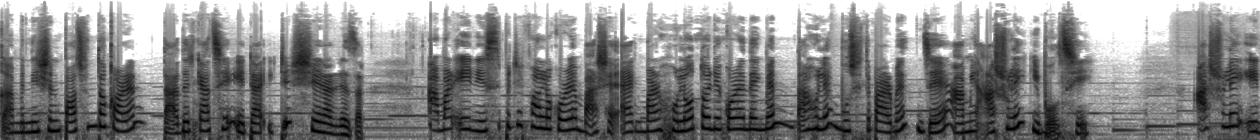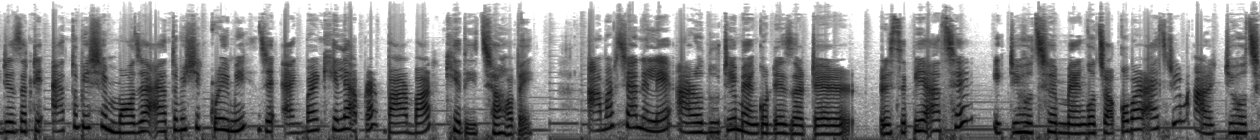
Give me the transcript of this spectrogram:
কম্বিনেশন পছন্দ করেন, তাদের কাছে এটা একটি সেরা রেজাল্ট আমার এই রেসিপিটি ফলো করে বাসায় একবার হলেও তৈরি করে দেখবেন, তাহলে বুঝতে পারবেন যে আমি আসলেই কি বলছি। আসলে এই ডেজার্টটি এত বেশি মজা, এত বেশি ক্রিমি যে একবার খেলে আপনার বারবার খেতে ইচ্ছা হবে। আমার চ্যানেলে আরও দুটি ম্যাঙ্গো ডেজার্টের রেসিপি আছে। একটি হচ্ছে ম্যাঙ্গো চকোবার আইসক্রিম আর একটি হচ্ছে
